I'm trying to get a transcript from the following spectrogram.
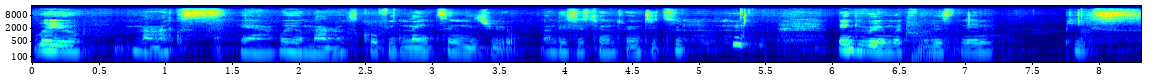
Wear your masks. Yeah, wear your masks. COVID 19 is real, and this is 2022. Thank you very much for listening. Peace.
